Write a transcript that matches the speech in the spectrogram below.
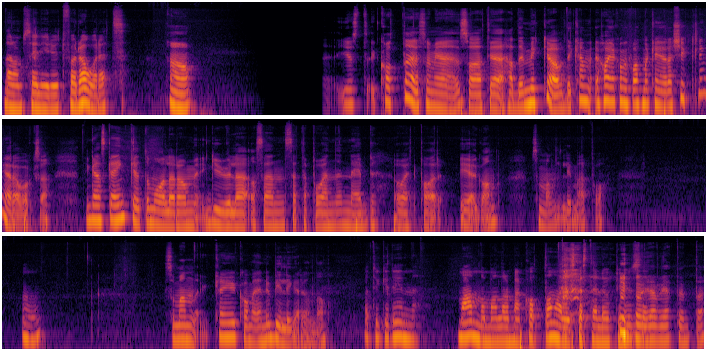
när de säljer ut förra året. Ja. Just kottar som jag sa att jag hade mycket av, det kan, har jag kommit på att man kan göra kycklingar av också. Det är ganska enkelt att måla dem gula och sen sätta på en näbb och ett par ögon som man limmar på. Mm. Så man kan ju komma ännu billigare undan. Vad tycker din man om alla de här kottarna du ska ställa upp i huset? jag vet inte.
